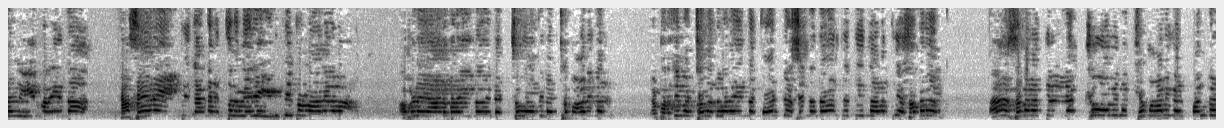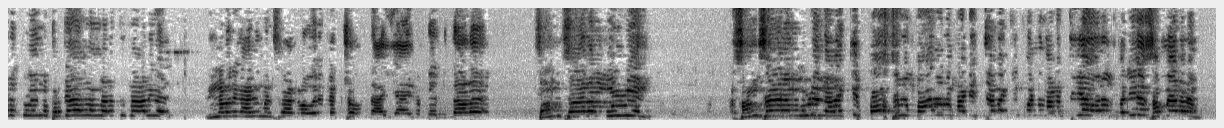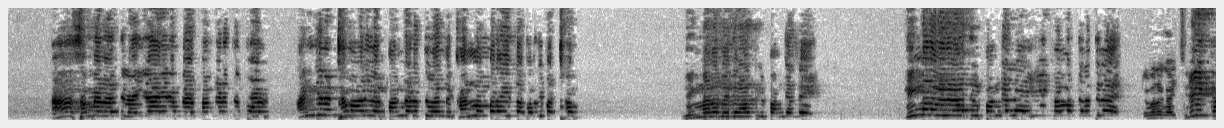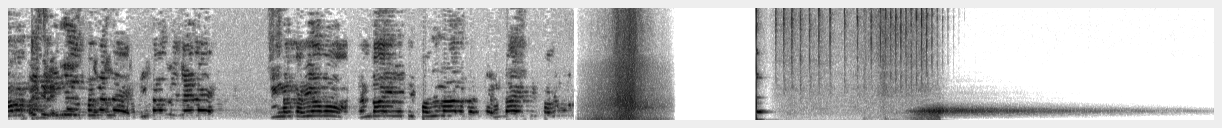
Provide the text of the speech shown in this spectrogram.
ഞങ്ങൾ ഈ പറയുന്ന കസേര ഇട്ട് ഞങ്ങൾ ഇത്ര പേരെ ഇരുത്തിയിട്ടുള്ള ആളുകളാണ്. അവിടെയാണ് പറയുന്നത് ലക്ഷോപലക്ഷം ആളുകൾ. പ്രതിപക്ഷം എന്ന് പറയുന്ന കോൺഗ്രസിന്റെ നേതൃത്വത്തിൽ നടത്തിയ സമരം. ആ സമരത്തിൽ ലക്ഷോ ലക്ഷോപലക്ഷം ആളുകൾ പങ്കെടുത്തു എന്ന് പ്രചാരണം നടത്തുന്ന ആളുകൾ. നിങ്ങളൊരു കാര്യം മനസ്സിലാക്കണം. ഒരു ലക്ഷം അയ്യായിരം പേര്. ഇതാണ് സംസാരം മുഴുവൻ. സംസാരം മുഴുവൻ ഇളക്കി പോസ്റ്ററും ബാനറും അടിച്ചടക്കിക്കൊണ്ട് നടത്തിയ ഒരു വലിയ സമ്മേളനം. ആ സമ്മേളനത്തിൽ അയ്യായിരം പേർ പങ്കെടുത്തപ്പോൾ അഞ്ചു ലക്ഷം ആളുകൾ പങ്കെടുത്തു എന്ന് കണ്ണം പറയുന്ന പ്രതിപക്ഷം നിങ്ങളും ഇതിനകത്തിൽ പങ്കല്ലേ? നിങ്ങളും ഇതിനകത്തിൽ പങ്കല്ലേ ഈ കള്ളത്തരത്തിന് ഈ പങ്കല്ലേ? നിങ്ങൾക്കറിയാമോ? രണ്ടായിരത്തി പതിനാല് രണ്ടായിരത്തി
